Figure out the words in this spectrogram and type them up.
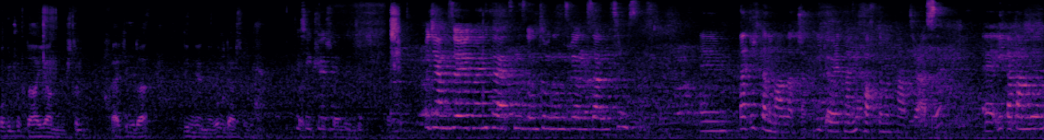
o gün çok daha iyi anlamıştım. Belki bu da dinleyenlere bir ders olur. Teşekkür hocam. Hocam bize öğretmenlik hayatınızda unutamadığınız bir anınızı anlatır mısınız? Ee, Ben ilk anımı anlatacağım. İlk öğretmenlik haftamın hatırası. Ee, İlk atandığım,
